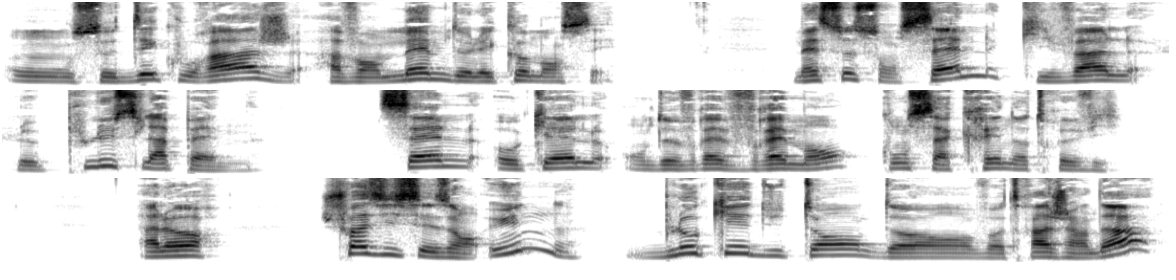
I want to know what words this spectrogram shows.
on se décourage avant même de les commencer mais ce sont celles qui valent le plus la peine, celles auxquelles on devrait vraiment consacrer notre vie. Alors, choisissez-en une, bloquez du temps dans votre agenda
